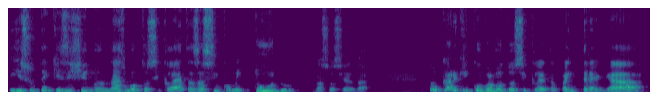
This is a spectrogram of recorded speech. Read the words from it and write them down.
E isso tem que existir nas motocicletas, assim como em tudo na sociedade. Então, o cara que compra motocicleta para entregar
